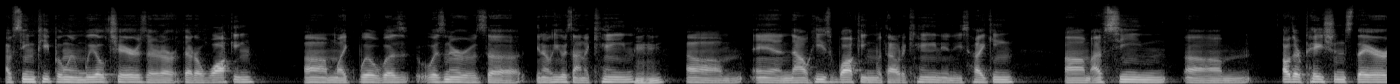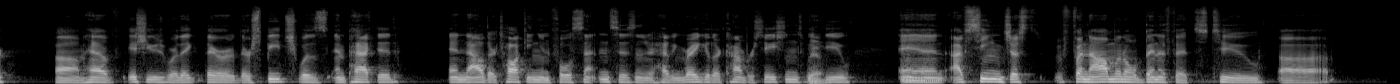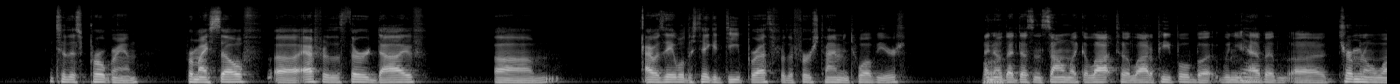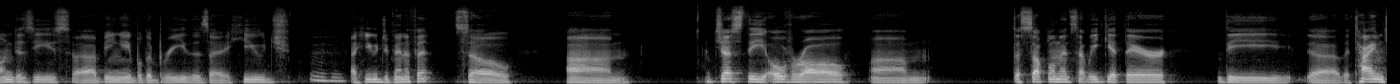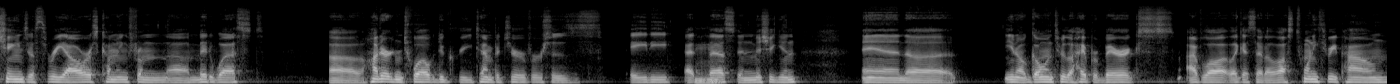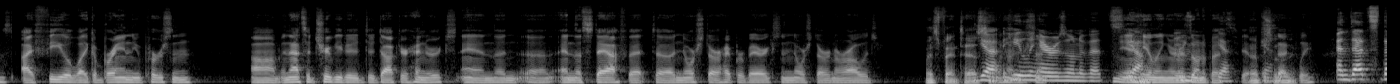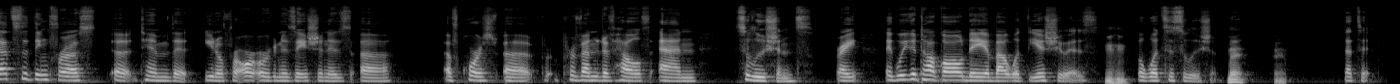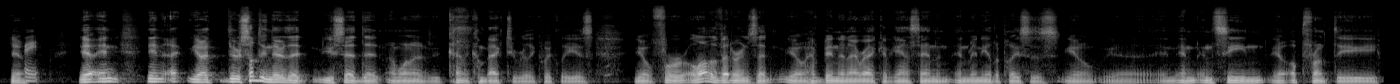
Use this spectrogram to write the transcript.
I've seen people in wheelchairs that are that are walking, um, like Will was Wisner was uh, you know he was on a cane, um, and now he's walking without a cane and he's hiking. Um, I've seen um, other patients there um, have issues where they their their speech was impacted, and now they're talking in full sentences and they're having regular conversations with Yeah. you. And I've seen just phenomenal benefits to uh, to this program. For myself, uh, after the third dive, um, I was able to take a deep breath for the first time in 12 years. I know that doesn't sound like a lot to a lot of people, but when you Yeah. have a, uh terminal lung disease, uh, being able to breathe is a huge, a huge benefit. So, um, just the overall, um, the supplements that we get there, the uh, the time change of three hours coming from uh, Midwest, uh, 112 degree temperature versus 80 at best in Michigan, and uh, you know going through the hyperbarics, I've lost, like I said, I lost 23 pounds. I feel like a brand new person. Um, and that's attributed to Dr. Hendricks and the uh, and the staff at uh, North Star Hyperbarics and North Star Neurology. That's fantastic. Yeah, healing 100%. Arizona vets. Yeah, healing Arizona Mhm. vets. Yeah. Yeah, Absolutely. exactly. And that's that's the thing for us, uh, Tim. That you know, for our organization is, uh, of course, uh, pre- preventative health and solutions. Right? Like we could talk all day about what the issue is, but what's the solution? Right. Right. That's it. Yeah. Right. Yeah, and and uh, you know, there's something there that you said that I wanted to kind of come back to really quickly is, you know, for a lot of the veterans that you know have been in Iraq, Afghanistan, and, and many other places, you know, uh, and, and and seen you know up front the, you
